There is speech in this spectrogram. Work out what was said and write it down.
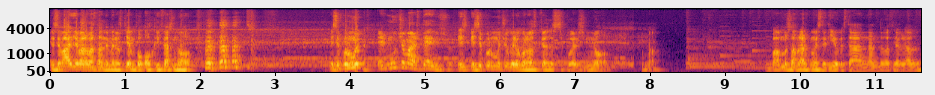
Ese va a llevar bastante menos tiempo, o quizás no. Ese por, mu- Es mucho más denso. es- ese por mucho que lo conozcas, pues no. No. Vamos a hablar con este tío que está andando hacia el lado.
